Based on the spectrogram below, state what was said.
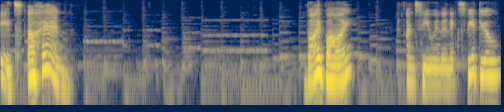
It's a hen. Bye bye and see you in the next video.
